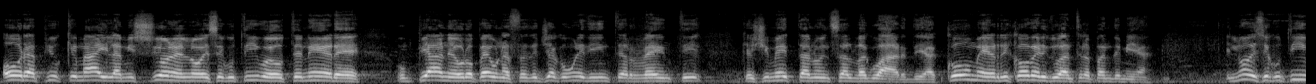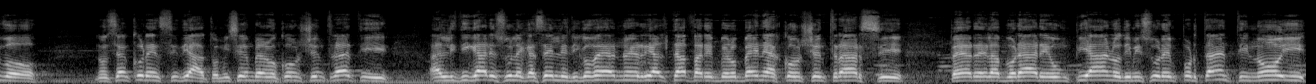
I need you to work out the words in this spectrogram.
ora più che mai la missione del nuovo esecutivo è ottenere un piano europeo, una strategia comune di interventi che ci mettano in salvaguardia, come il recovery durante la pandemia. Il nuovo esecutivo non si è ancora insediato, mi sembrano concentrati a litigare sulle caselle di governo, in realtà farebbero bene a concentrarsi per elaborare un piano di misure importanti. Noi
